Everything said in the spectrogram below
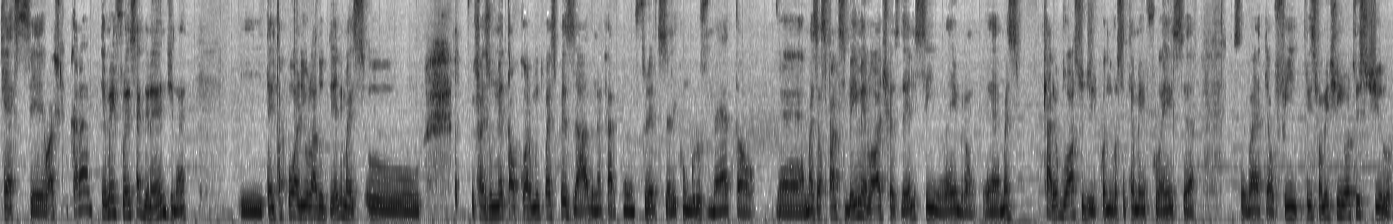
quer ser, eu acho que o cara tem uma influência grande, né? E tenta pôr ali o lado dele, mas o. Faz um metalcore muito mais pesado, né, cara? Com flirts ali com groove metal. É, mas as partes bem melódicas dele, sim, lembram. É, mas, cara, eu gosto de quando você tem uma influência, você vai até o fim, principalmente em outro estilo.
